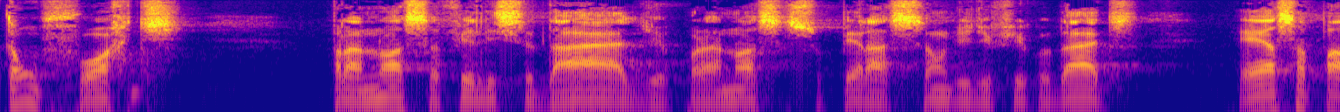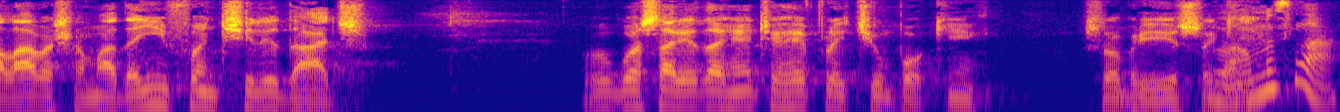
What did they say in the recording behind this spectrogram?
tão forte para a nossa felicidade, para a nossa superação de dificuldades, é essa palavra chamada infantilidade. Eu gostaria da gente refletir um pouquinho sobre isso aqui. Vamos lá.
